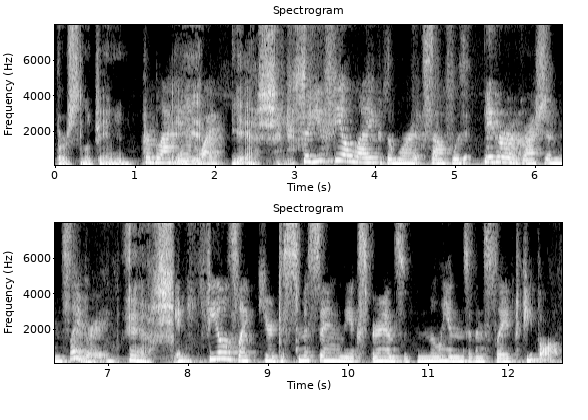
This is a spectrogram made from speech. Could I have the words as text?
personal opinion. For black and Yeah, white. Yes. So you feel like the war itself was bigger aggression than slavery? Yes. It feels like you're dismissing the experience of millions of enslaved people.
